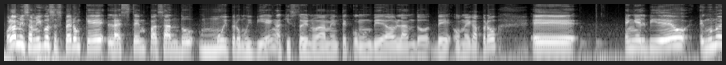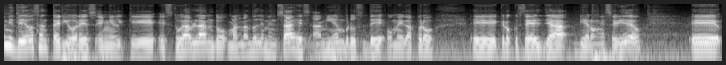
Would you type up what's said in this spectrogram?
Hola mis amigos, espero que la estén pasando muy pero muy bien. Aquí estoy nuevamente con un video hablando de Omega Pro. Eh, en el video, en uno de mis videos anteriores en el que estuve hablando, mandándole mensajes a miembros de Omega Pro, eh, creo que ustedes ya vieron ese video. Eh,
